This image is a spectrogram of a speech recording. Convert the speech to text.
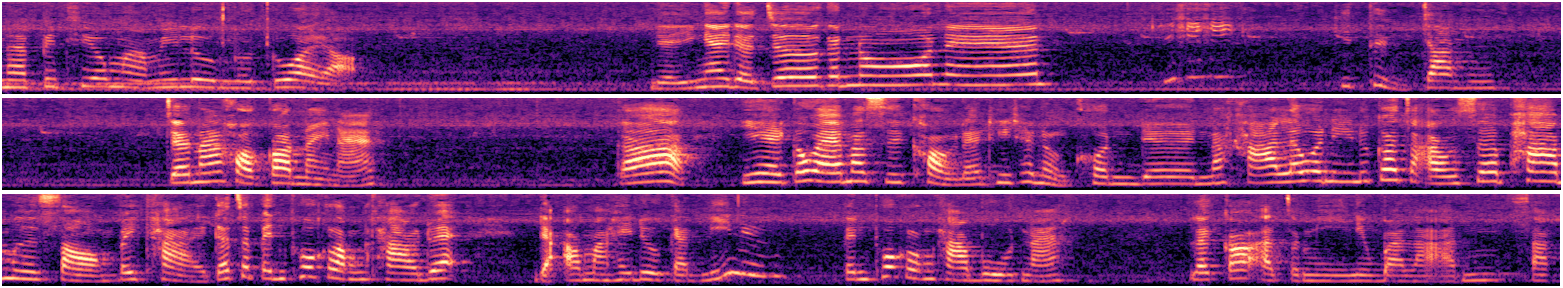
แนทไปเที่ยวมาไม่ลืมนุชด้วยอะ เดี๋ยวยังไงเดี๋ยวเจอกันเนาะแนทคิดถึงจัง เจอหน้าขอก่อนหน่อยนะ ก็ยังไงก็แวะมาซื้อของได้ที่ถนนคนเดินนะคะ แล้ววันนี้นุกก็จะเอาเสื้อผ้ามือสองไปขาย ก็จะเป็นพวกรองเท้าด้วย เดี๋ยวเอามาให้ดูกันนิดนึง เป็นพวกรองเท้าบูทนะ แล้วก็อาจจะมีนิวบาลานสัก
